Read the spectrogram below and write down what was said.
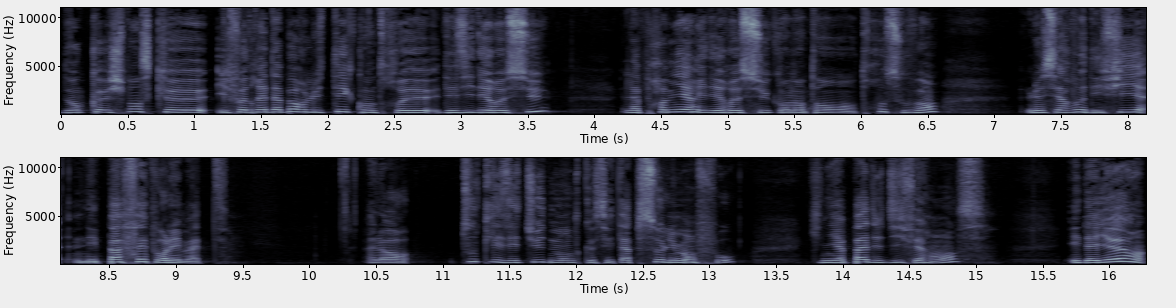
Donc euh, je pense qu'il faudrait d'abord lutter contre des idées reçues. La première idée reçue qu'on entend trop souvent, le cerveau des filles n'est pas fait pour les maths. Alors, toutes les études montrent que c'est absolument faux, qu'il n'y a pas de différence. Et d'ailleurs,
